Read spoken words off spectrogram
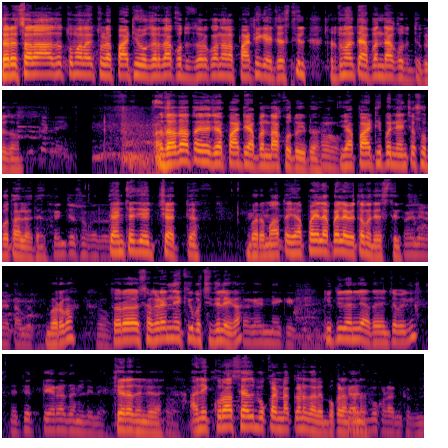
तर चला आज तुम्हाला थोडा पाठी वगैरे दाखवतो. जर कोणाला पाठी घ्यायची असतील तर तुम्हाला त्या पण दाखवतो तिकडे जाऊन. दादा आता ह्या ज्या पाठी आपण दाखवतो इथं हो. या पाठी पण यांच्यासोबत आल्या होत्या. त्यांच्यासोबत त्यांच्या ज्या इच्छा आहेत त्या. बरं मग आता ह्या पहिल्या पहिल्या वेतामध्ये असतील. वेतामध्ये. बरोबर? हो. तर सगळ्यांनी एक एक बच्चे दिले का? सगळ्यांनी एक एक दिली. किती जणले आता यांच्यापैकी? त्याच्यात तेरा जणलेले आहे तेरा जणले हो. आणि क्रॉस याच बोकडांकडनं झालं बोकडांकडनं? बोकडांकडून.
